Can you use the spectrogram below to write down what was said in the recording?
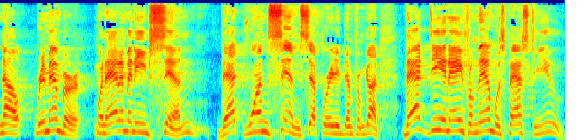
Now, remember, when Adam and Eve sinned, that one sin separated them from God. That DNA from them was passed to you.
